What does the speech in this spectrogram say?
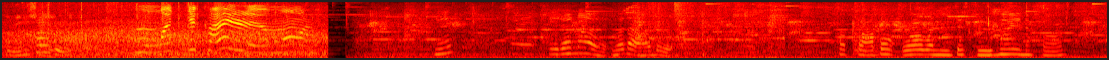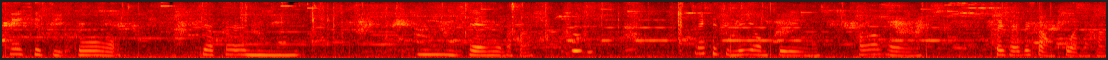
หมูจะกเหรอมอนเฮ้ยีด้านหน้าเมื่อไหเดี๋ยวป๊าป๊าบอกว่าวันนี้จะซื้อให้นะคะให้เคจิโก้เกยวกับอันนี้แพงอยู่นะคะ แม่เคจิไม่ยอมซื้อเองเพราะว่าแพงเคยใช้ไปสองขวดนะคะ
